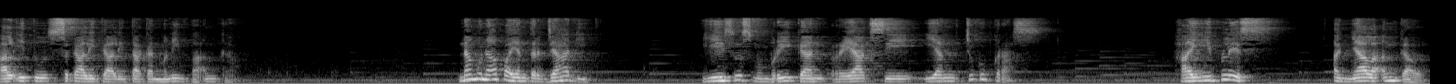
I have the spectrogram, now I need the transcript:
Hal itu sekali-kali takkan menimpa engkau." Namun apa yang terjadi? Yesus memberikan reaksi yang cukup keras. Hai iblis, enyala engkau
